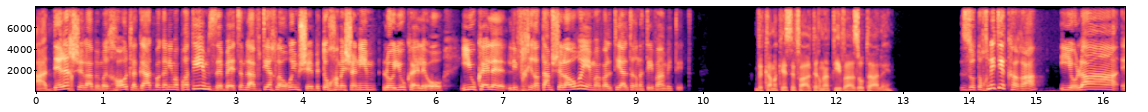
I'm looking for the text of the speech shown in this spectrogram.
הדרך שלה במרכאות לגעת בגנים הפרטיים זה בעצם להבטיח להורים שבתוך חמש שנים לא יהיו כאלה, או יהיו כאלה לבחירתם של ההורים, אבל תהיה אלטרנטיבה אמיתית. וכמה כסף האלטרנטיבה הזאת תעלה? זו תוכנית יקרה, היא עולה אה,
